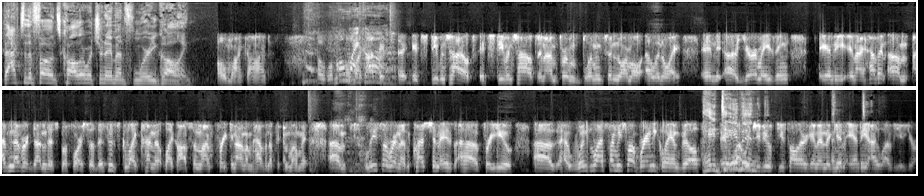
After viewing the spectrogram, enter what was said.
Back to the phones. Caller, what's your name and from where are you calling? Oh my God. Oh, oh my God. It's, uh, it's Stephen Childs. It's Stephen Childs, and I'm from Bloomington Normal, Illinois. And uh, you're amazing, Andy. And I haven't, um, I've never done this before, so this is like kind of like awesome. I'm freaking out. I'm having a fan moment. Um, Lisa Rinna, the question is uh, for you. Uh, when's the last time you saw Brandi Glanville? Hey, And what would you do if you saw her again? And again, Andy, I love you. You're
